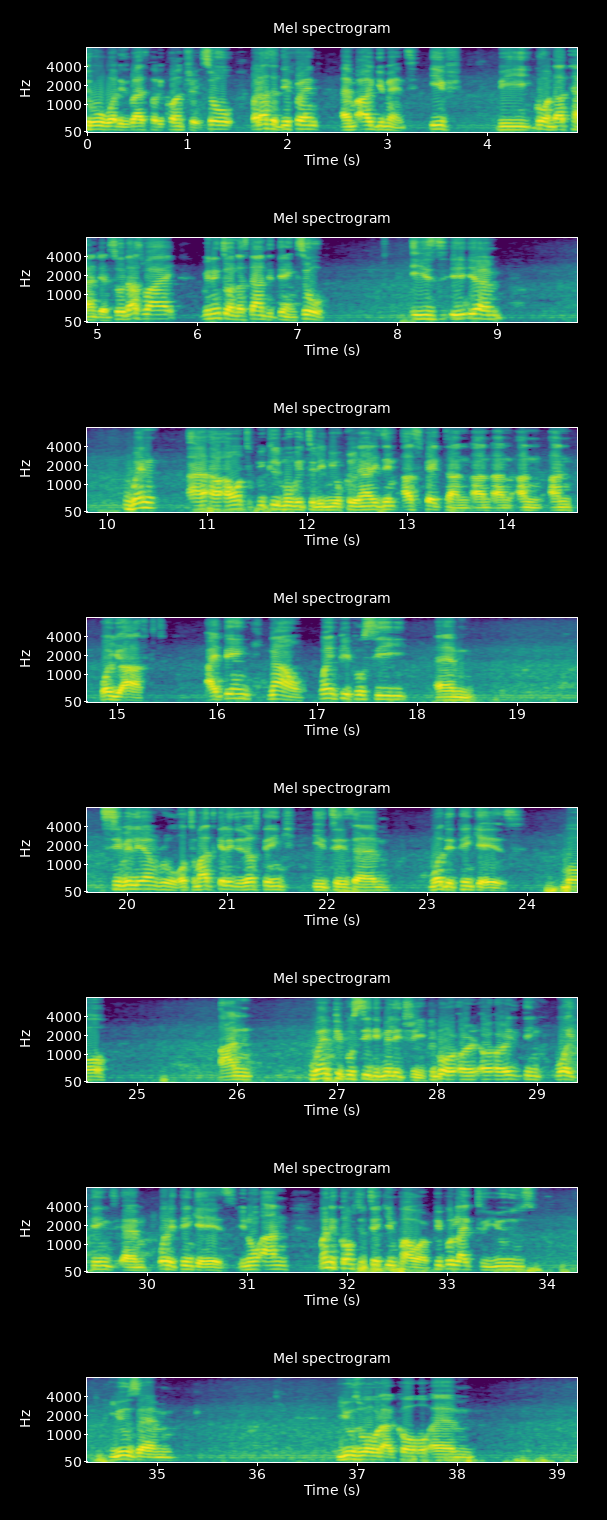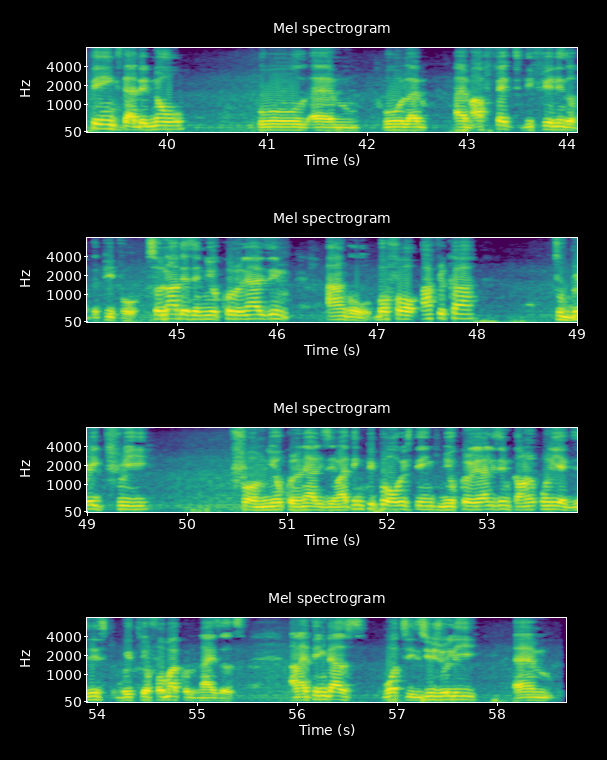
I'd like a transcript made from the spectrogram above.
do what is right for the country. So, but that's a different um, argument. If we go on that tangent. So that's why we need to understand the thing. So is um, when I, I want to quickly move into the neocolonialism aspect and, and, and, and, and what you asked. I think now when people see um, civilian rule, automatically they just think it is um, what they think it is. But and when people see the military, people already think what it thinks um, what they think it is. You know, and when it comes to taking power, people like to use use um use what would I call um things that they know will um will um, um affect the feelings of the people. So now there's a new colonialism angle, but for Africa to break free from neocolonialism. I think people always think neocolonialism can only exist with your former colonizers, and I think that's what is usually um,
